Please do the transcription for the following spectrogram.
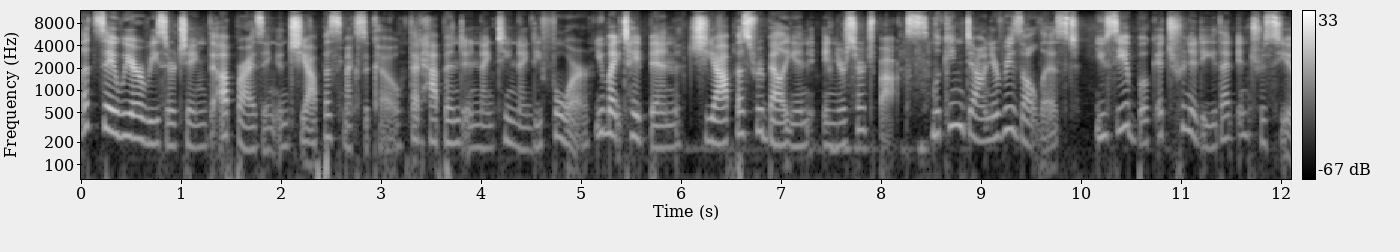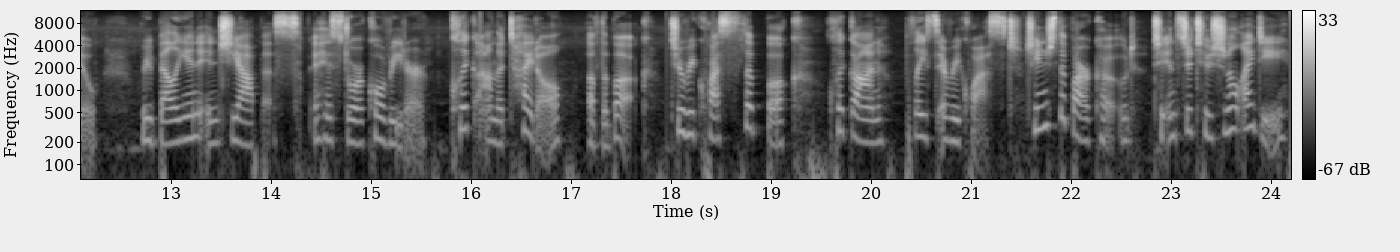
Let's say we are researching the uprising in Chiapas, Mexico that happened in 1994. You might type in Chiapas Rebellion in your search box. Looking down your result list, you see a book at Trinity that interests you, Rebellion in Chiapas, a historical reader. Click on the title of the book. To request the book, click on Place a Request. Change the barcode to Institutional ID,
